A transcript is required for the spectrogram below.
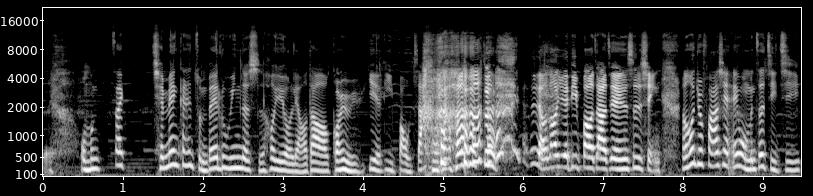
对，我们在前面刚才准备录音的时候，也有聊到关于业力爆炸，对，聊到业力爆炸这件事情，然后就发现，哎、欸，我们这几集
